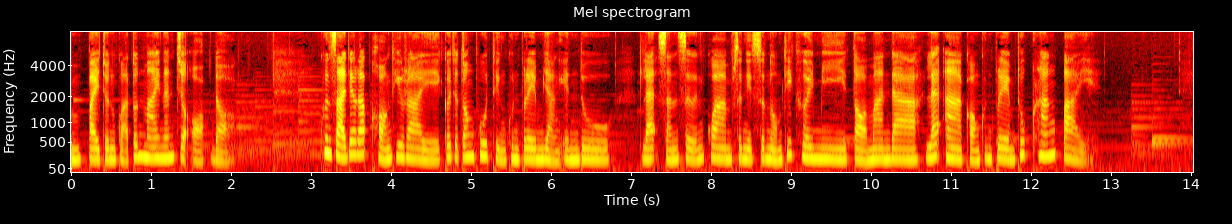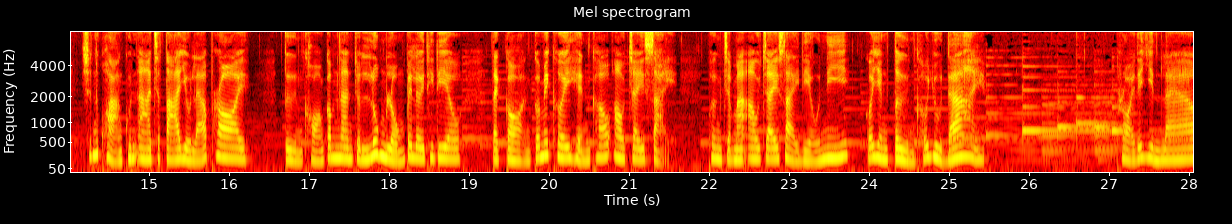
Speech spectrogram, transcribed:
มไปจนกว่าต้นไม้นั้นจะออกดอก คุณสายได้รับของทีไรก็จะต้องพูดถึงคุณเปรมอย่างเอ็นดู และสรรเสริญความสนิทสนมที่เคยมีต่อมารดาและอาของคุณเปรมทุกครั้งไป ฉันขวางคุณอาจะตายอยู่แล้วพลอย ตื่นของกำนันจนลุ่มหลงไปเลยทีเดียว แต่ก่อนก็ไม่เคยเห็นเขาเอาใจใส่ เพิ่งจะมาเอาใจใส่เดี๋ยวนี้ก็ยังตื่นเขาอยู่ได้พลอยได้ยินแล้ว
